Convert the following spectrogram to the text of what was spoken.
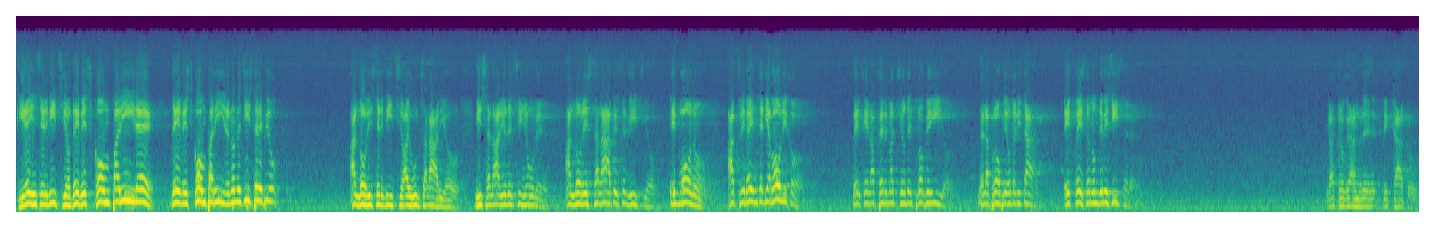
Chi è in servizio deve scomparire, deve scomparire, non esistere più. Allora il servizio ha un salario, il salario del Signore allora è salato il servizio, è buono, altrimenti è diabolico, perché l'affermazione del proprio io, della propria autorità, e questo non deve esistere. L'altro grande peccato,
